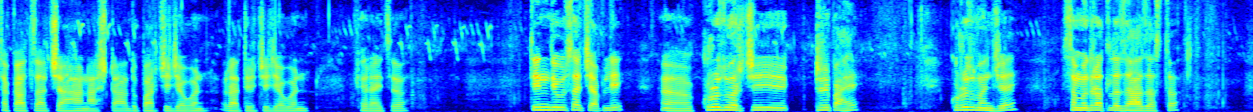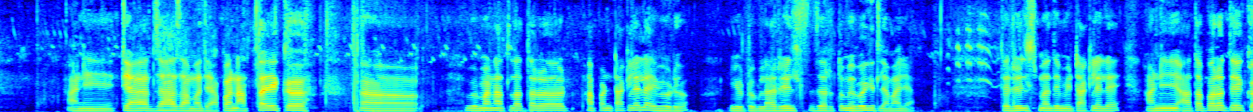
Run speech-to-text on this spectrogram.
सकाळचा चहा नाश्ता दुपारचे जेवण रात्रीचे जेवण फिरायचं. तीन दिवसाची आपली क्रूजवरची ट्रिप आहे. क्रूज म्हणजे समुद्रातलं जहाज असतं. आणि त्या जहाजामध्ये आपण आत्ता एक विमानातला तर आपण टाकलेला आहे व्हिडिओ. यूट्यूबला रील्स जर तुम्ही बघितल्या माझ्या. त्या रील्समध्ये मी टाकलेलं आहे. आणि आता परत एक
